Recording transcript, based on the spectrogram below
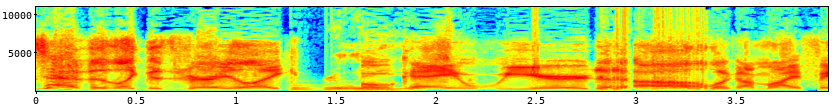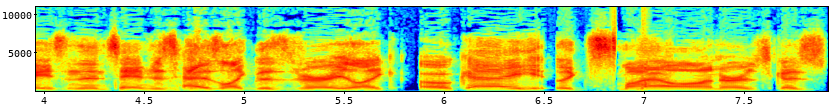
just have this like this very like really. okay weird uh, look on my face, and then Sam just has like this very like okay like smile on hers because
